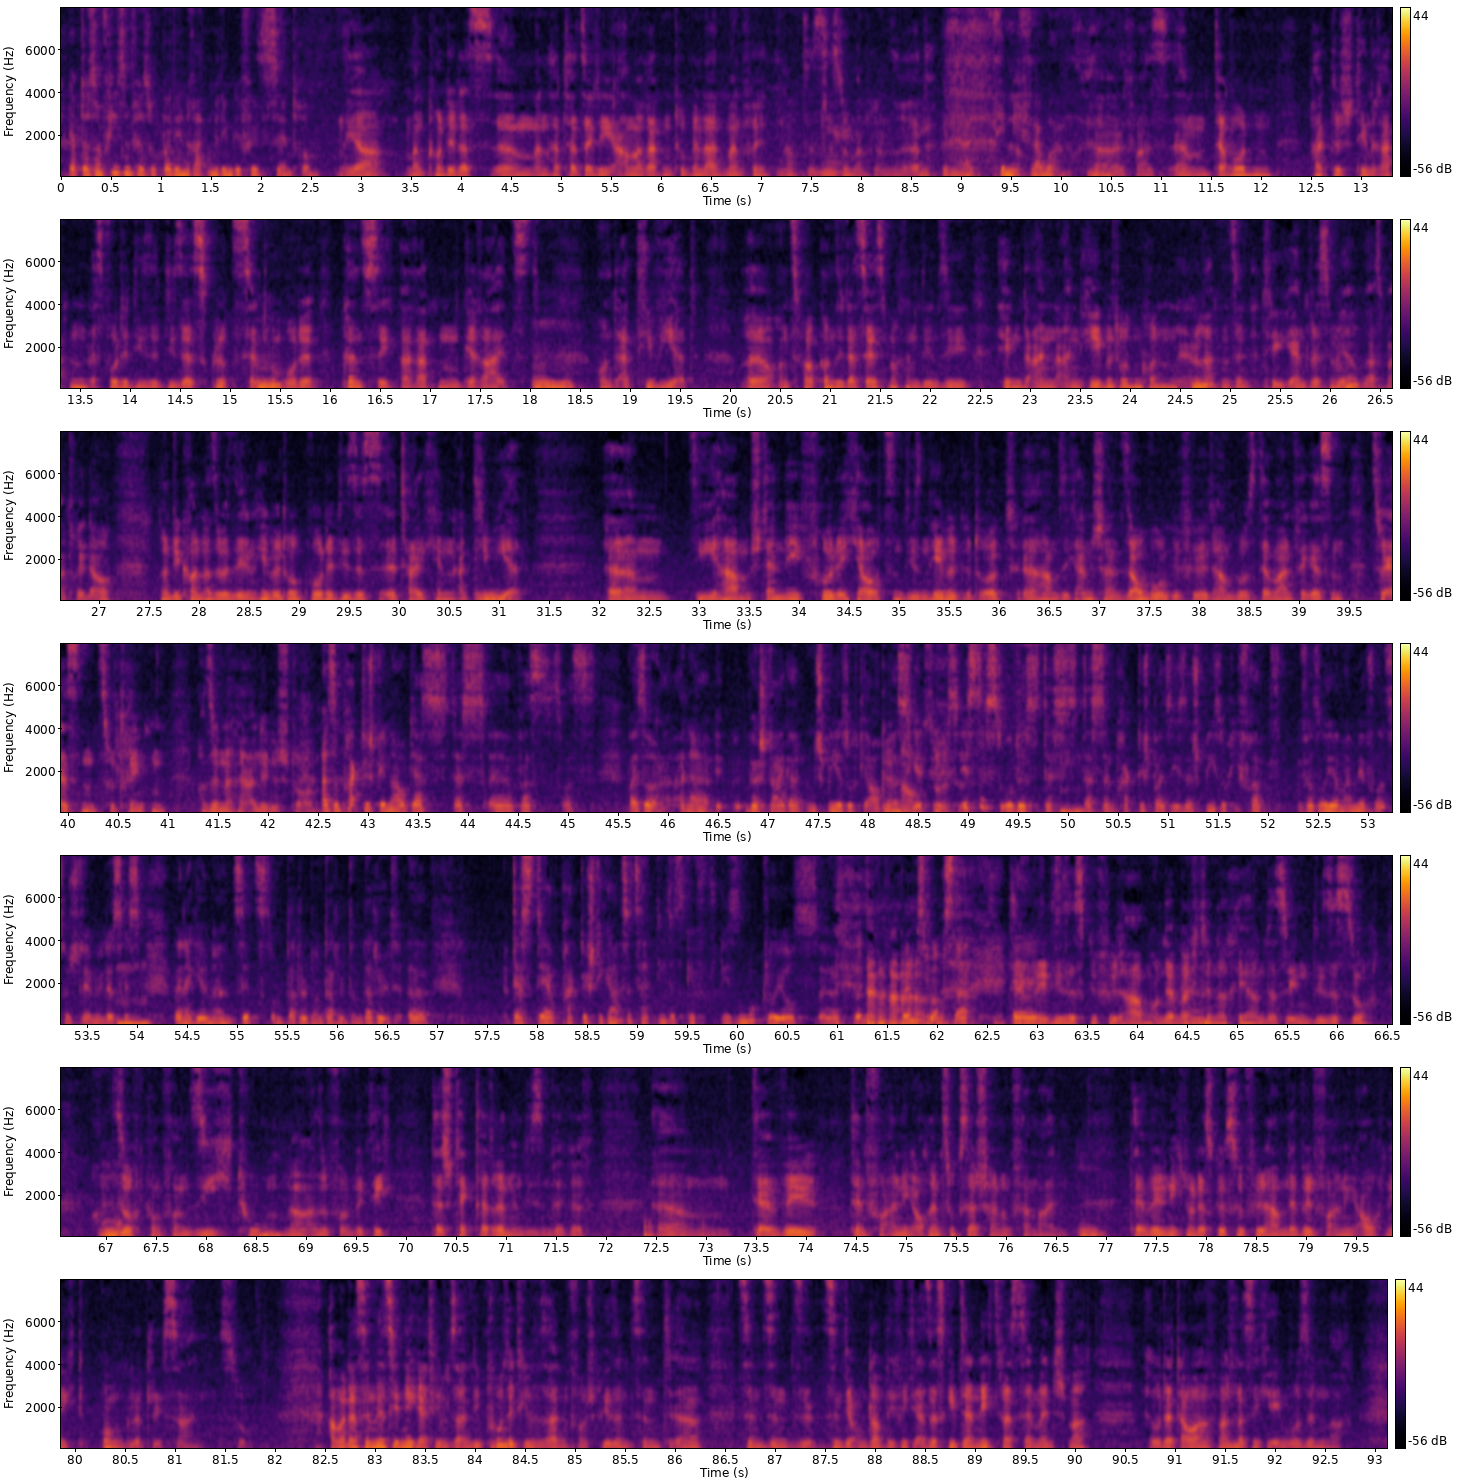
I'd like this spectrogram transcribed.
Es gab doch so einen fiesen Versuch bei den Ratten mit dem Gefühlszentrum. Ja, man konnte das, äh, man hat tatsächlich arme Ratten, tut mir leid, Manfred, ne? das ist so manchmal unsere Ratte. Ich bin halt ziemlich sauer. Ja, ich weiß. Ähm, da wurden praktisch den Ratten, es wurde diese, dieses Glückszentrum wurde künstlich bei Ratten gereizt und aktiviert. Äh, Und zwar konnten sie das selbst machen, indem sie irgendeinen einen Hebel drücken konnten. Äh, Ratten sind intelligent, wissen wir, was Manfred auch. Und die konnten, also wenn sie den Hebel druck, wurde dieses äh, Teilchen aktiviert. Ähm, die haben ständig fröhlich jauchzend diesen Hebel gedrückt, äh, haben sich anscheinend sauwohl gefühlt, haben bloß der Wein vergessen zu essen, zu trinken und sind nachher alle gestorben. Also praktisch genau das, das äh, was, was bei so einer übersteigerten Spielsucht ja auch Genau, passiert. so ist es. Mhm. das so, dass, dass, dass dann praktisch bei dieser Spielsucht, ich versuche ja mal mir vorzustellen, wie das ist, Mhm. wenn er jemand sitzt und dattelt und dattelt und dattelt, äh, dass der praktisch die ganze Zeit dieses, diesen Nukleus äh, Brimswurms da, Der äh, will dieses Gefühl haben und der möchte nachher und deswegen dieses Sucht. Und Sucht kommt von Siechtum, ne? also von wirklich, das steckt da drin in diesem Begriff. Ähm, der will denn vor allen Dingen auch Entzugserscheinungen vermeiden. Der will nicht nur das Glücksgefühl haben, der will vor allen Dingen auch nicht unglücklich sein. So. Aber das sind jetzt die negativen Seiten. Die positiven Seiten vom Spiel sind, sind, äh, sind, sind, sind, ja unglaublich wichtig. Also es gibt ja nichts, was der Mensch macht oder dauerhaft macht, was nicht irgendwo Sinn macht.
